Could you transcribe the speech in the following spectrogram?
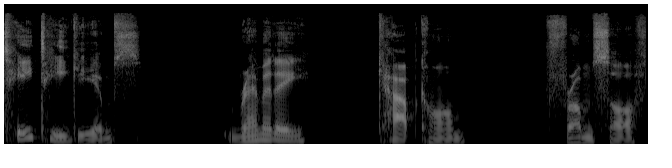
TT Games, Remedy, Capcom, FromSoft,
